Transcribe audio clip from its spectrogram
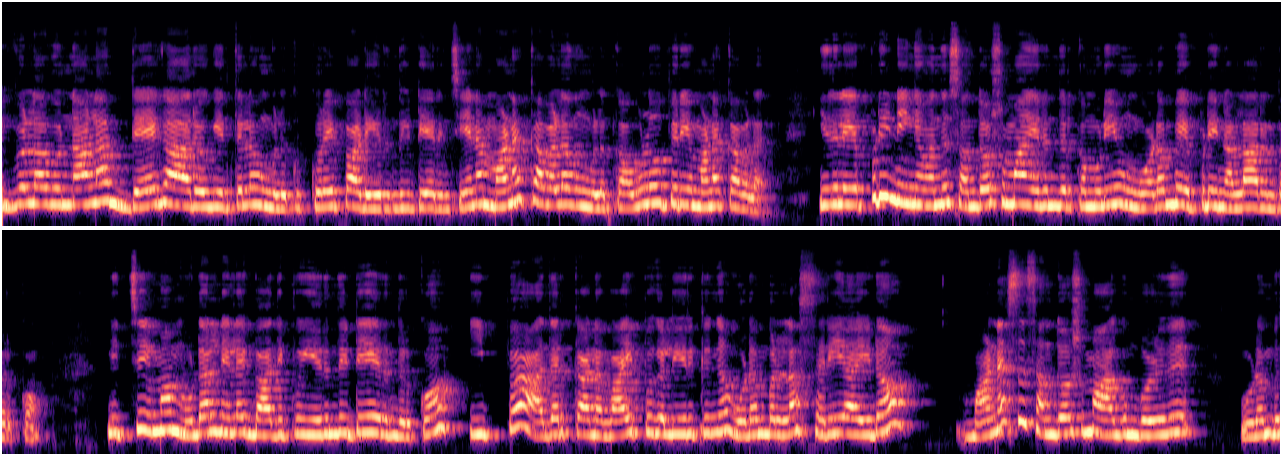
இவ்வளவு நாளாக தேக ஆரோக்கியத்தில் உங்களுக்கு குறைபாடு இருந்துக்கிட்டே இருந்துச்சு. ஏன்னா மனக்கவலை உங்களுக்கு அவ்வளோ பெரிய மனக்கவலை. இதில் எப்படி நீங்கள் வந்து சந்தோஷமாக இருந்திருக்க முடியும்? உங்கள் உடம்பு எப்படி நல்லா இருந்திருக்கும்? நிச்சயமாக உடல்நிலை பாதிப்பு இருந்துகிட்டே இருந்திருக்கும். இப்போ அதற்கான வாய்ப்புகள் இருக்குங்க. உடம்பெல்லாம் சரியாயிடும். மனசு சந்தோஷமாக ஆகும் பொழுது உடம்பு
